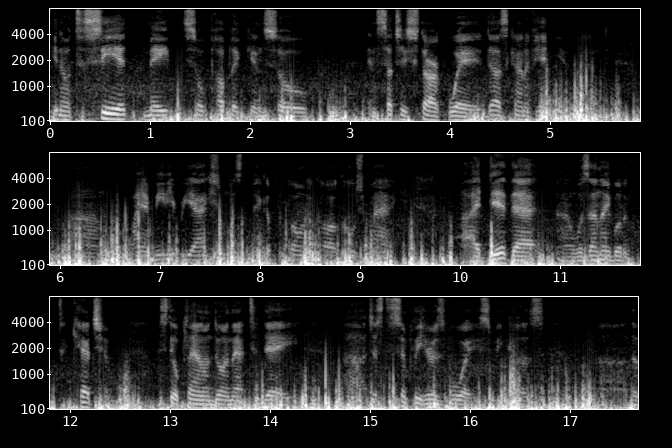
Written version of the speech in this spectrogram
you know, to see it made so public and so in such a stark way, it does kind of hit you. And um, my immediate reaction was to pick up the phone and call Coach Mack. I did that. I was unable to, to catch him. I still plan on doing that today, uh, just to simply hear his voice because uh, the,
